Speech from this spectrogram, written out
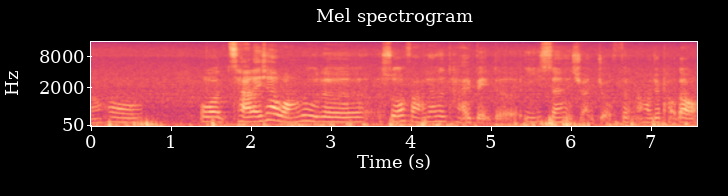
然后。我查了一下网络的说法，好像是台北的医生很喜欢九份，然后就跑到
